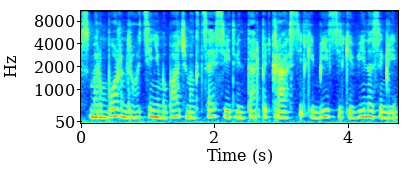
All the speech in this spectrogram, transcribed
з миром Божим дорогоцінні ми бачимо, як цей світ він терпить крах, стільки бід, стільки війн на землі.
